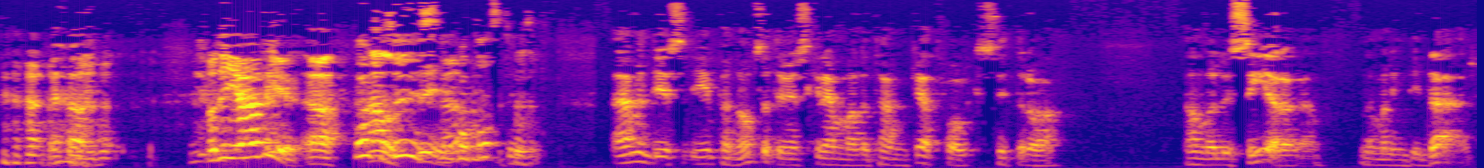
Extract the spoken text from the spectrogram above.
och det gör vi ju! Ja, Ja, alltid. precis. Det är Ja. fantastiskt. Nej, men det är, är på något sätt är det en skrämmande tanke att folk sitter och analyserar den när man inte är där.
